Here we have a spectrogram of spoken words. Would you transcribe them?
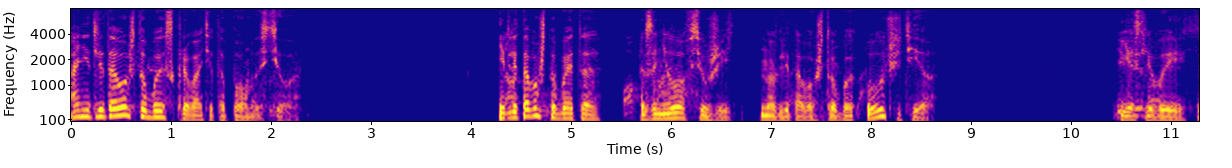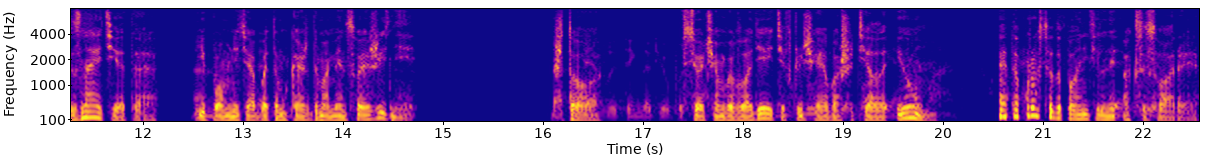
а не для того, чтобы скрывать это полностью. Не для того, чтобы это заняло всю жизнь, но для того, чтобы улучшить ее. Если вы знаете это и помните об этом каждый момент своей жизни, что все, чем вы владеете, включая ваше тело и ум, это просто дополнительные аксессуары,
